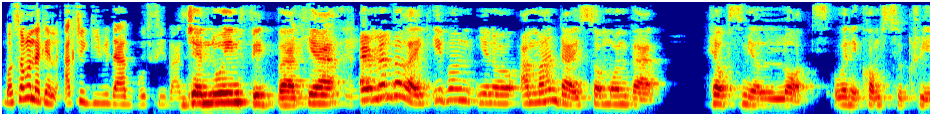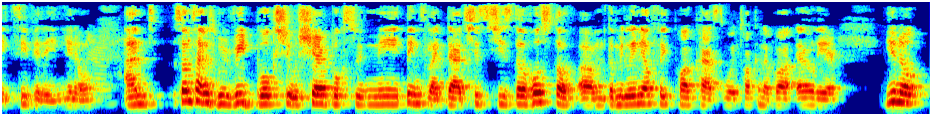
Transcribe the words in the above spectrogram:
but someone that can actually give you that good feedback. genuine feedback. Yeah. Exactly. I remember like even, you know, Amanda is someone that helps me a lot when it comes to creativity, you know. Yeah. And sometimes we read books, she'll share books with me, things like that. She's she's the host of um the Millennial Faith podcast we are talking about earlier. You know,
